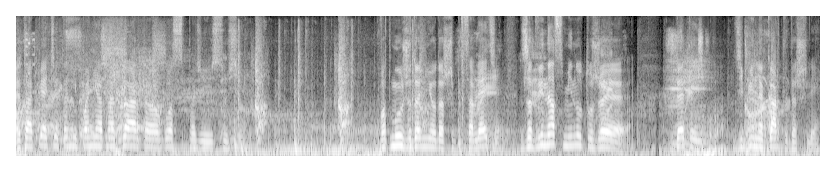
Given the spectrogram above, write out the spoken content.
это опять эта непонятная карта, господи Иисусе. Вот мы уже до нее дошли, представляете? За 12 минут уже до этой дебильной карты дошли.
